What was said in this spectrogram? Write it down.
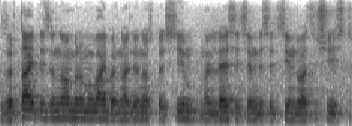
Звертайтеся за номером Viber 097 010 77 26.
